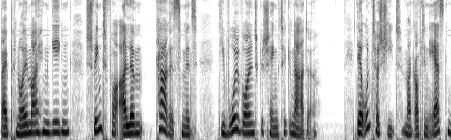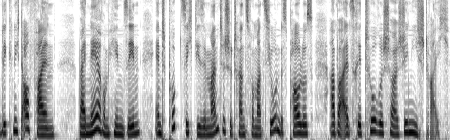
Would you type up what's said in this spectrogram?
Bei Pneuma hingegen schwingt vor allem Charis mit, die wohlwollend geschenkte Gnade. Der Unterschied mag auf den ersten Blick nicht auffallen, bei näherem Hinsehen entpuppt sich die semantische Transformation des Paulus aber als rhetorischer Geniestreich.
